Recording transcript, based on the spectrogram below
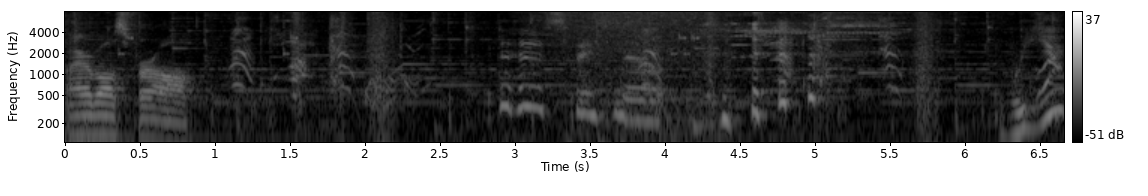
Fireballs for all. Spacing out. Were you?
